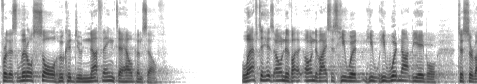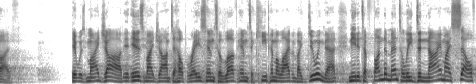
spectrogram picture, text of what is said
for this little soul who could do nothing to help himself. Left to his own, devi- own devices, he would, he, he would not be able to survive. It was my job, it is my job to help raise him, to love him, to keep him alive. And by doing that, needed to fundamentally deny myself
